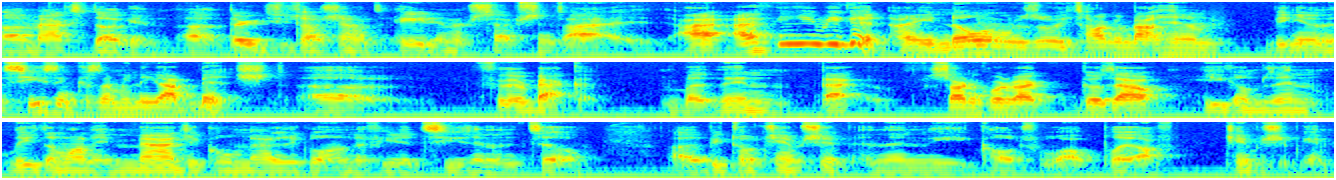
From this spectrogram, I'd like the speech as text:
Uh, Max Duggan, uh, 32 touchdowns, eight interceptions. I, I I think he'd be good. I mean, no one was really talking about him beginning of the season because I mean he got benched uh, for their backup. But then back starting quarterback goes out, he comes in, leads them on a magical, magical undefeated season until uh, the Big 12 championship and then the college football playoff championship game.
